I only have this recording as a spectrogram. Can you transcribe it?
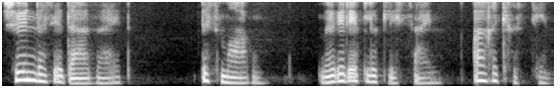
Schön, dass ihr da seid. Bis morgen. Möget ihr glücklich sein. Eure Christine.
